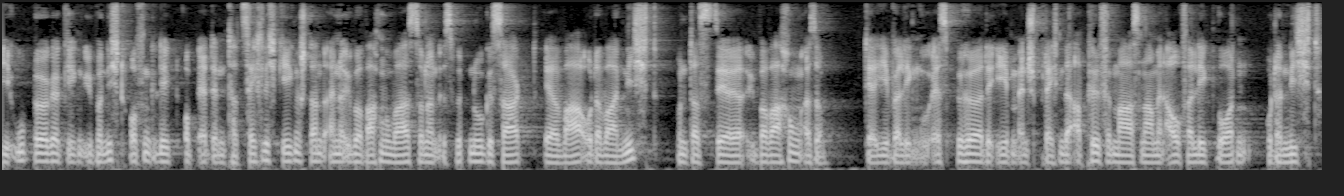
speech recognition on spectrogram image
EU-Bürger gegenüber nicht offengelegt, ob er denn tatsächlich Gegenstand einer Überwachung war, sondern es wird nur gesagt, er war oder war nicht und dass der Überwachung, also der jeweiligen US-Behörde eben entsprechende Abhilfemaßnahmen auferlegt worden oder nicht.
